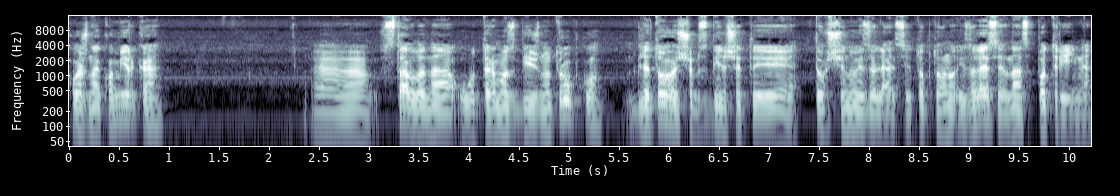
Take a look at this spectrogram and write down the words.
кожна комірка е, вставлена у термозбіжну трубку для того, щоб збільшити товщину ізоляції. Тобто ізоляція в нас потрійна.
